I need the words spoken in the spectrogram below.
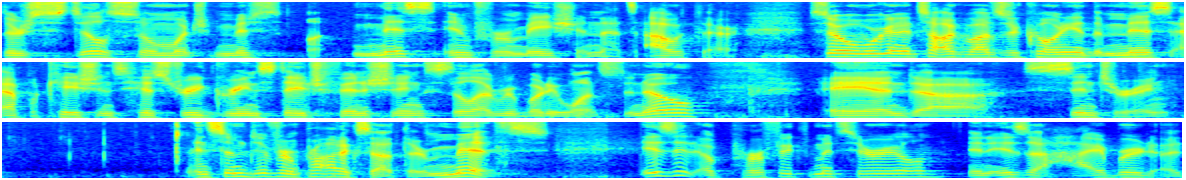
there's still so much mis- uh, misinformation that's out there. So we're going to talk about zirconia, the myths, applications, history, green stage finishing, still everybody wants to know, and uh, sintering, and some different products out there. Myths. Is it a perfect material? And is a hybrid, a,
